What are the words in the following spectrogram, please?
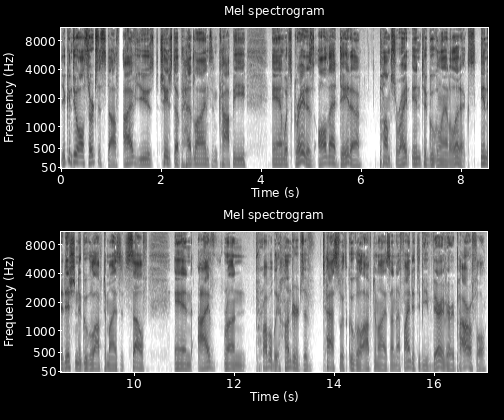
you can do all sorts of stuff. I've used changed up headlines and copy. And what's great is all that data pumps right into google analytics in addition to google optimize itself. And i've run probably hundreds of tests with google optimize and i find it to be very very powerful.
